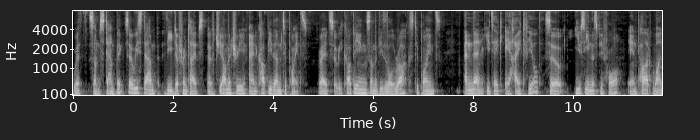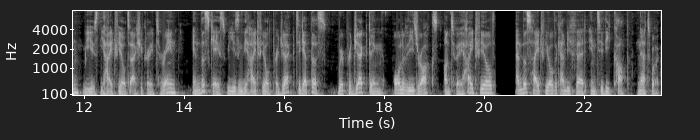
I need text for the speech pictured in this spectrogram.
with some stamping. So we stamp the different types of geometry and copy them to points, right? So we're copying some of these little rocks to points. And then you take a height field. So you've seen this before. In part one, we use the height field to actually create terrain. In this case, we're using the height field project to get this. We're projecting all of these rocks onto a height field, and this height field can be fed into the COP network.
